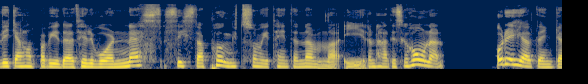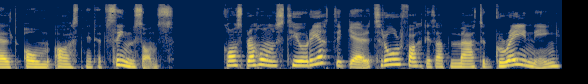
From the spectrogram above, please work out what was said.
vi kan hoppa vidare till vår näst sista punkt som vi tänkte nämna i den här diskussionen. Och det är helt enkelt om avsnittet Simpsons. Konspirationsteoretiker tror faktiskt att Matt Groening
